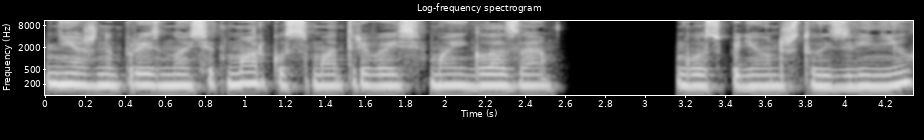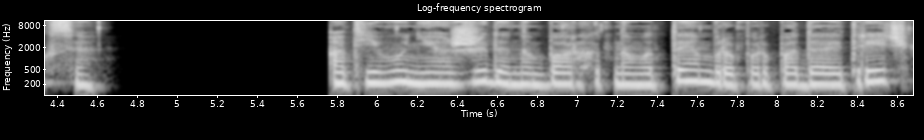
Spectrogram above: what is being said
Нежно произносит Маркус, сматриваясь в мои глаза. Господи, он что, извинился? От его неожиданно бархатного тембра пропадает речь,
